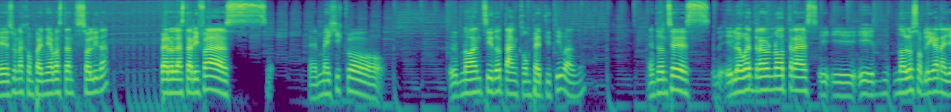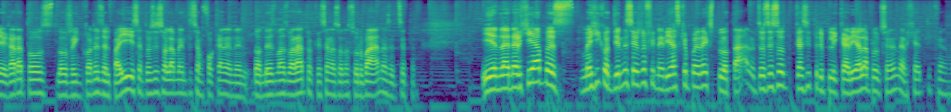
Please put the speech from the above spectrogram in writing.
que es una compañía bastante sólida, pero las tarifas en México no han sido tan competitivas. Entonces, y luego entraron otras y, no los obligan a llegar a todos los rincones del país, entonces solamente se enfocan en el, donde es más barato, que es en las zonas urbanas, etc. Y en la energía, pues México tiene seis refinerías que puede explotar, entonces eso casi triplicaría la producción energética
